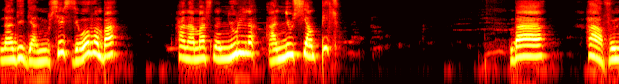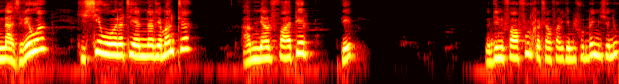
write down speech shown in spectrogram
nandidy an'i Mosesy Jehovah mba hanamasina ny olona anio sy ampitso, mba hahavonona azy ireo an hiseho ao anatrehan'Andriamanitra amin'ny andro fahatelo de andininy fahafolo ka hatramin'ny faha iraika ambin'ny folo indray misy an'io.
